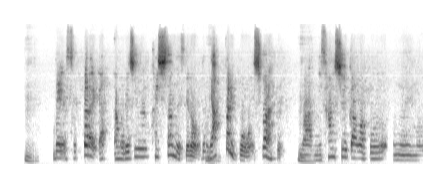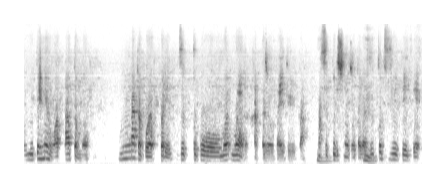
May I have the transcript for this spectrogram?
うん。で、そこからやあの練習開始したんですけど、でもやっぱりこう、しばらく、まあ、2、3週間はこう、うん、UTM 終わった後も、なんかこう、やっぱりずっとこう、ももやがかかった状態というか、まあ、すっきりしない状態がずっと続いていて、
